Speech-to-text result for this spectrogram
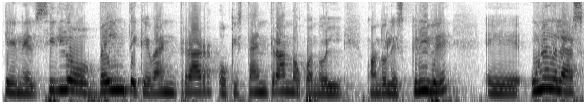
que en el siglo XX que va a entrar o que está entrando cuando él, cuando él escribe, eh, una de las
